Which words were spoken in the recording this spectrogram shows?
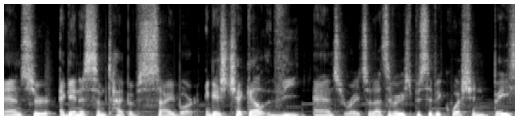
answer, again, as some type of sidebar. And guys, check out the answer, right? So that's a very specific question based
